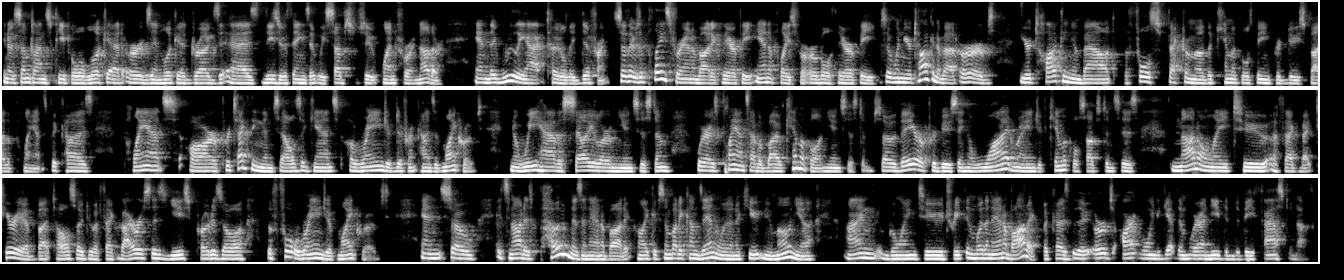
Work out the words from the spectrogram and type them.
you know, sometimes people look at herbs and look at drugs as these are things that we substitute one for another. And they really act totally different. So there's a place for antibiotic therapy and a place for herbal therapy. So when you're talking about herbs, you're talking about the full spectrum of the chemicals being produced by the plants because plants are protecting themselves against a range of different kinds of microbes. You know, we have a cellular immune system, whereas plants have a biochemical immune system. So they are producing a wide range of chemical substances, not only to affect bacteria, but to also to affect viruses, yeast, protozoa, the full range of microbes. And so it's not as potent as an antibiotic. Like if somebody comes in with an acute pneumonia, I'm going to treat them with an antibiotic because the herbs aren't going to get them where I need them to be fast enough.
